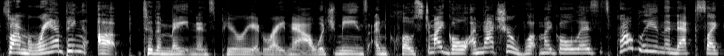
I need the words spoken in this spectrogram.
So I'm ramping up to the maintenance period right now, which means I'm close to my goal. I'm not sure what my goal is. It's probably in the next like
